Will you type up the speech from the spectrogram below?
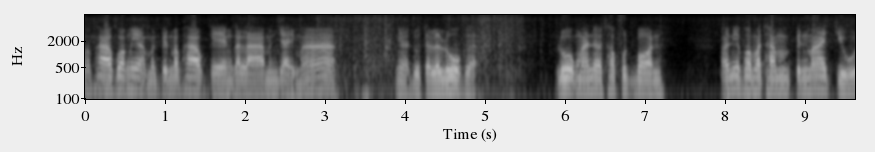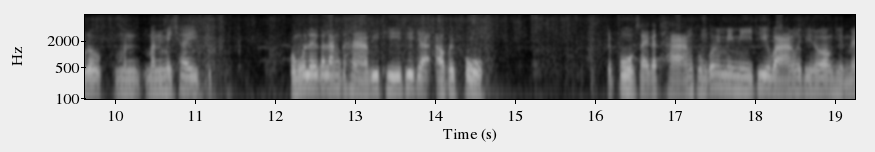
มะพร้าวพวกเนี้ยมันเป็นมะพร้าวแกงกะลา มันใหญ่มาก เนี่ยดูแต่ละลูกอะลูกมันเนี่ยเท่าฟุตบอล อันนี้พอมาทำเป็นไม้จิ๋วแล้วมันมันไม่ใช่ ผมก็เลยกำลังหาวิธีที่จะเอาไปปลูก จะปลูกใส่กระถาง ผมก็ไม่ไม่มีที่วางเลยพี่น้องเห็นไหม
